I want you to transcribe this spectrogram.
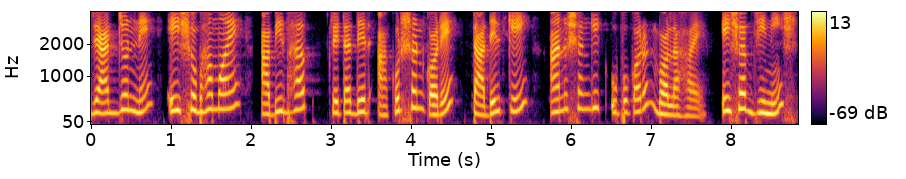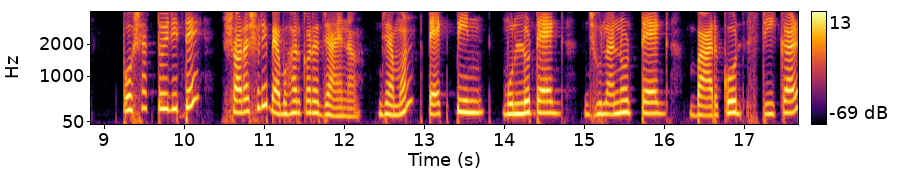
যার জন্যে এই শোভাময় আবির্ভাব ক্রেতাদের আকর্ষণ করে, তাদেরকেই আনুষঙ্গিক উপকরণ বলা হয়। এইসব জিনিস পোশাক তৈরিতে সরাসরি ব্যবহার করা যায় না। যেমন ট্যাগ পিন, মূল্য ট্যাগ, ঝুলানোর ট্যাগ, বারকোড, স্টিকার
